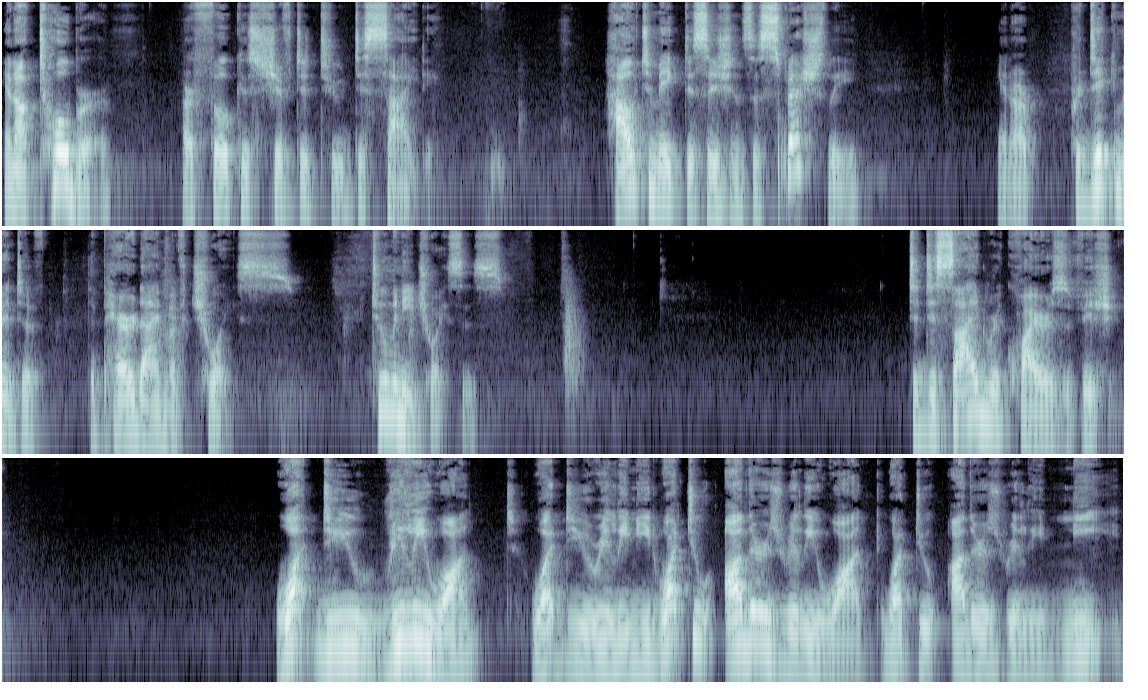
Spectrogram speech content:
In October, our focus shifted to deciding how to make decisions, especially in our predicament of the paradigm of choice. Too many choices. To decide requires vision. What do you really want? What do you really need? What do others really want? What do others really need?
